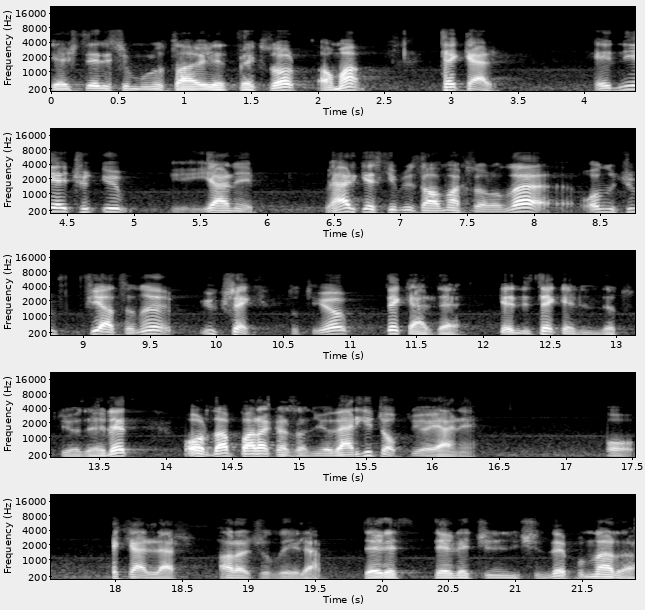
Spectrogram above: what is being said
Gençler için bunu tahvil etmek zor ama tekel. E niye? Çünkü yani herkes kibrit almak zorunda. Onun için fiyatını yüksek tutuyor. Tekelde. Kendi tek elinde tutuyor devlet. Oradan para kazanıyor. Vergi topluyor yani o tekerler aracılığıyla. Devlet devletçinin içinde bunlar da.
